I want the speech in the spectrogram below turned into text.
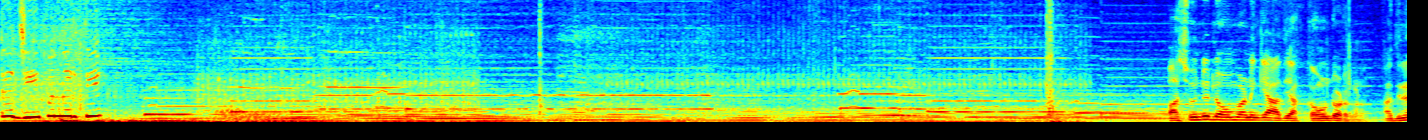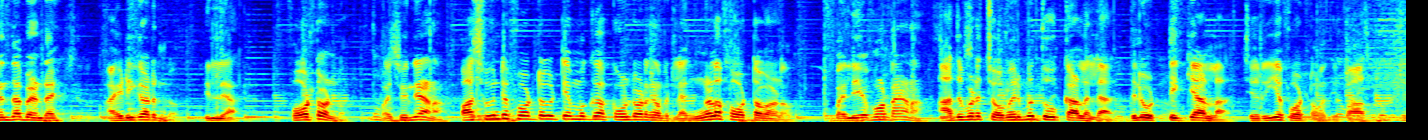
ഏട്ടാ ജീപ്പ് നിർത്തി പശുവിന്റെ ലോൺ വേണമെങ്കിൽ ആദ്യം അക്കൗണ്ട് തുടങ്ങണം. അതിനെന്താ വേണ്ടേ? ഐ ഡി കാർഡ് ഉണ്ടോ? ഇല്ല. ഫോട്ടോ ഉണ്ടോ? പശുവിന്റെ ആണോ പശുവിന്റെ ഫോട്ടോ കിട്ടി നമുക്ക് അക്കൗണ്ട് തുടങ്ങാൻ പറ്റില്ല. നിങ്ങളെ ഫോട്ടോ വേണം? വലിയ ഫോട്ടോ ആണോ? അതിവിടെ ചുമരുമ്പ് തൂക്കാളല്ല. ഇതിൽ ഒട്ടിക്കാനുള്ള ചെറിയ ഫോട്ടോ മതി. പാസ്പോർട്ട്.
